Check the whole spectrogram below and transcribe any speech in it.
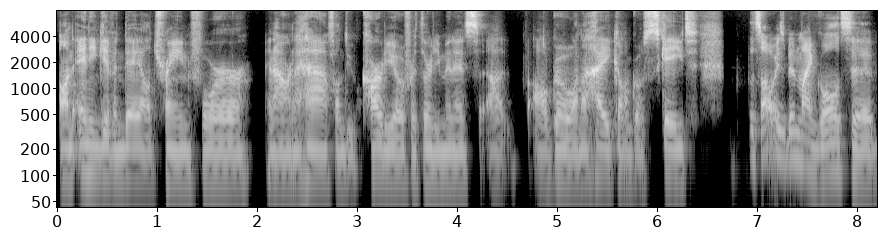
on any given day, I'll train for an hour and a half. I'll do cardio for 30 minutes. Uh, I'll go on a hike. I'll go skate. It's always been my goal to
